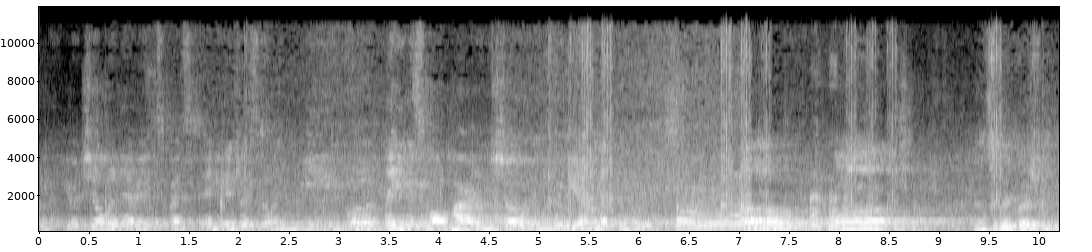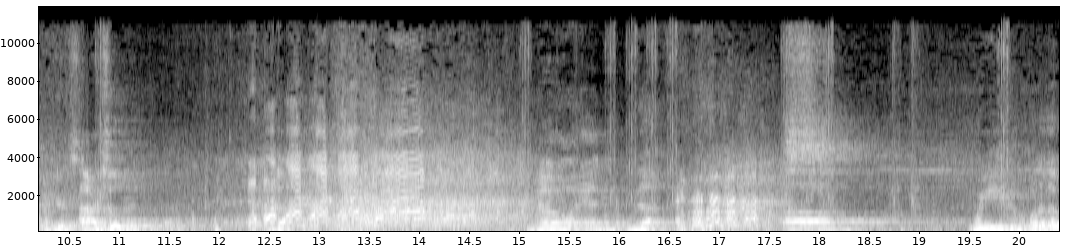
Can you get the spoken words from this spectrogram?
if your children ever expressed any interest on being or playing a small part in the show, and would you ever let them? Oh, uh, that's a great question. Yours? Our children? No. no and no. Um, we one of the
